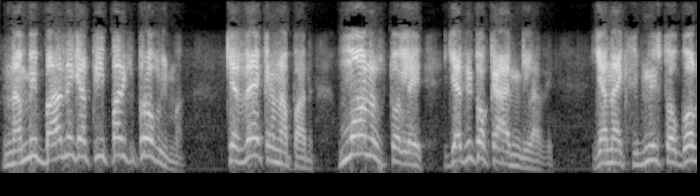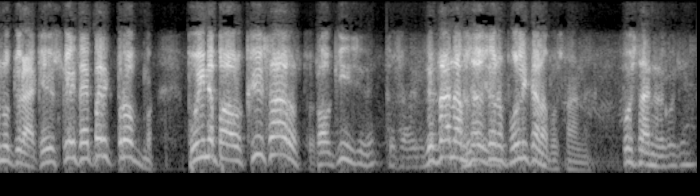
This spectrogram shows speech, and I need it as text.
να μην πάνε γιατί υπάρχει πρόβλημα. Και δέκα να πάνε. Μόνος του το λέει. Γιατί το κάνει δηλαδή. Για να εξυπνήσει τον κόσμο του Ηρακλή σου λέει θα υπάρχει πρόβλημα. Που είναι παοξής άρρωστος. Παοκίζει ρε. Δεν θα είναι αυτό, ξέρω πολύ καλά πώς θα είναι. Πώς θα είναι ρε κόκκινη.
